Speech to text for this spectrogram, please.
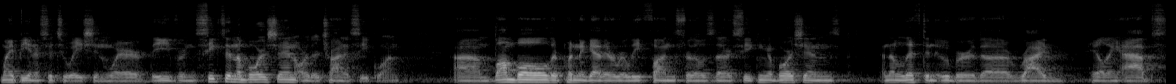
might be in a situation where they even seek an abortion or they're trying to seek one. Um, Bumble, they're putting together relief funds for those that are seeking abortions, and then Lyft and Uber, the ride-hailing apps.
